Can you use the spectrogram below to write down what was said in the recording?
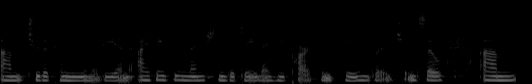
um, to the community. And I think we mentioned the Danehy Park in Cambridge. And so, um,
